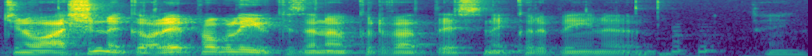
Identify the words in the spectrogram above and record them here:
Do you know what? I shouldn't have got it, probably, because then I could have had this and it could have been a thing.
